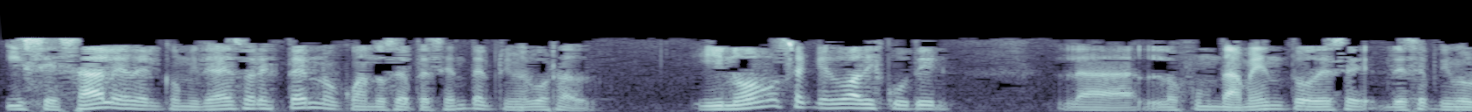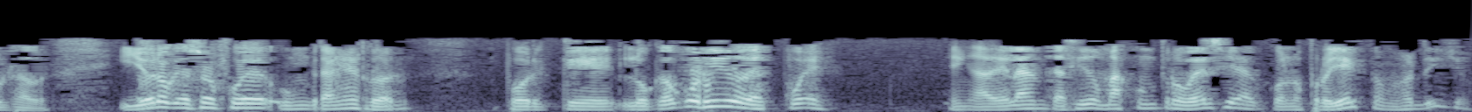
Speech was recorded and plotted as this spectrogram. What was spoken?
y se sale del Comité Asesor Externo cuando se presenta el primer borrador. Y no se quedó a discutir los fundamentos de ese, de ese primer borrador. Y yo creo que eso fue un gran error porque lo que ha ocurrido después, en adelante, ha sido más controversia con los proyectos, mejor dicho.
